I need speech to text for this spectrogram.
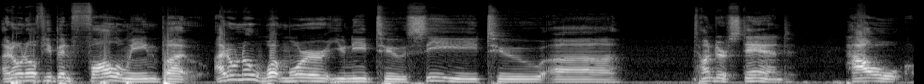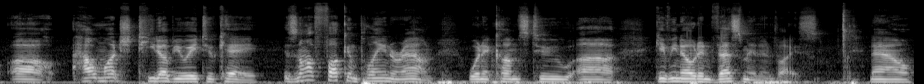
I don't know if you've been following, but I don't know what more you need to see to uh, to understand how uh, how much TWA2K is not fucking playing around when it comes to uh, giving out investment advice. Now,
